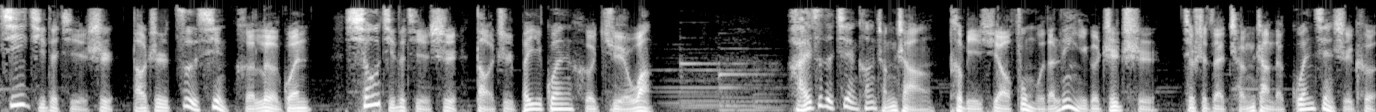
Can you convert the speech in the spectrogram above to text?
积极的解释导致自信和乐观，消极的解释导致悲观和绝望。孩子的健康成长特别需要父母的另一个支持，就是在成长的关键时刻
